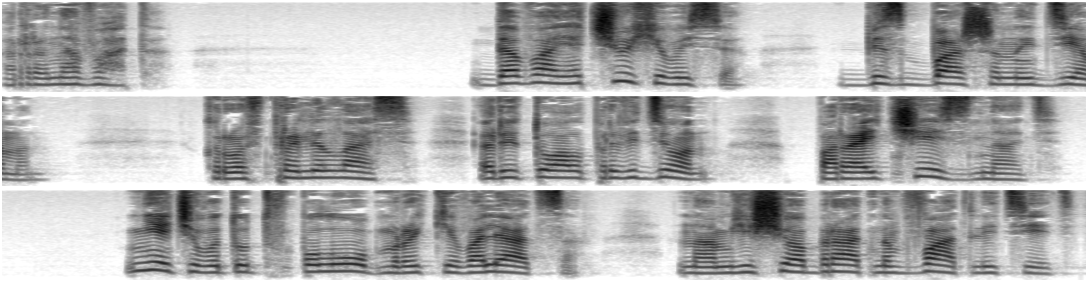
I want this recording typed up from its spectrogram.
Рановато. Давай, очухивайся, безбашенный демон. Кровь пролилась, ритуал проведен, пора и честь знать. Нечего тут в полуобмороке валяться. Нам еще обратно в ад лететь.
